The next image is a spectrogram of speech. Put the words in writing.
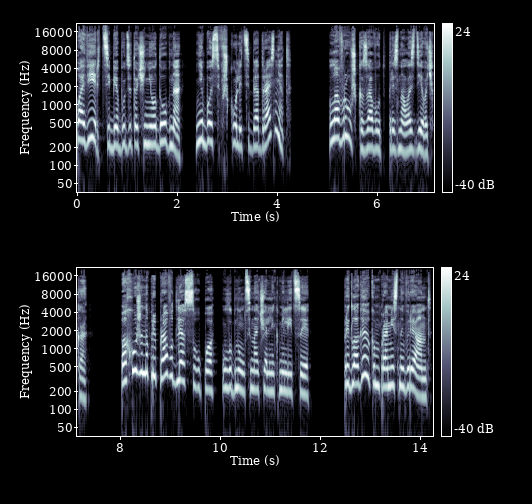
Поверь, тебе будет очень неудобно. Небось, в школе тебя дразнят?» «Лаврушка зовут», — призналась девочка. «Похоже на приправу для супа», — улыбнулся начальник милиции. «Предлагаю компромиссный вариант.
